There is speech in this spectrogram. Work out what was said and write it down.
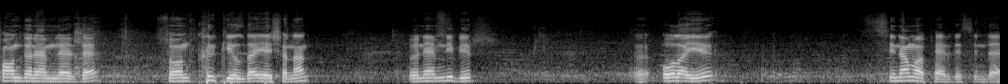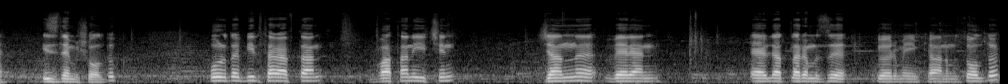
son dönemlerde son 40 yılda yaşanan önemli bir e, olayı sinema perdesinde izlemiş olduk. Burada bir taraftan vatanı için canını veren evlatlarımızı görme imkanımız oldu.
